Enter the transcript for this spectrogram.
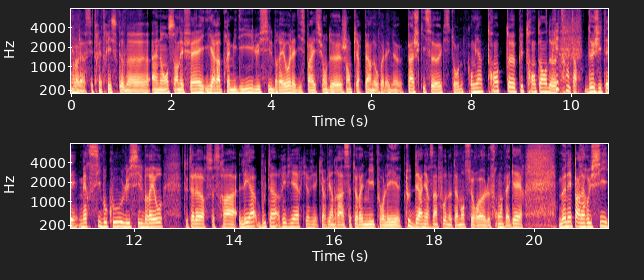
Voilà, c'est très triste comme euh, annonce. En effet, hier après-midi, Lucille Bréau, la disparition de Jean-Pierre Pernaud. Voilà une page qui se, qui se tourne. Combien? 30, Plus de 30 ans de, plus de, 30 ans. de JT. Merci beaucoup, Lucille Bréau. Tout à l'heure, ce sera Léa Boutin-Rivière qui, qui reviendra à 7h30 pour les toutes dernières infos, notamment sur le front de la guerre menée par la Russie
